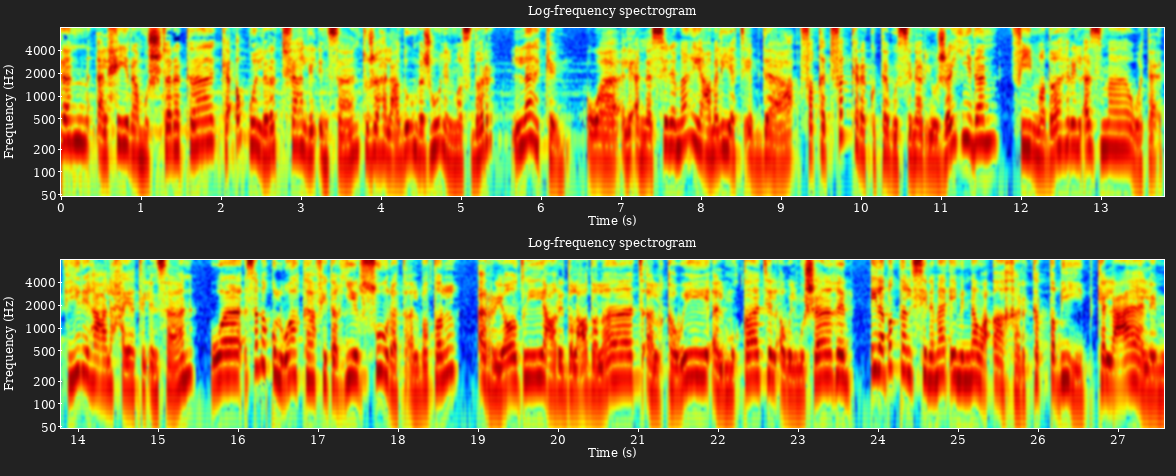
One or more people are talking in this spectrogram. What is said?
إذا الحيرة مشتركة كأول رد فعل للإنسان تجاه العدو مجهول المصدر، لكن ولأن السينما هي عملية إبداع فقد فكر كتاب السيناريو جيدا في مظاهر الأزمة وتأثيرها على حياة الإنسان وسبقوا الواقع في تغيير صورة البطل الرياضي عريض العضلات القوي المقاتل أو المشاغب. إلى بطل سينمائي من نوع آخر كالطبيب كالعالم.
